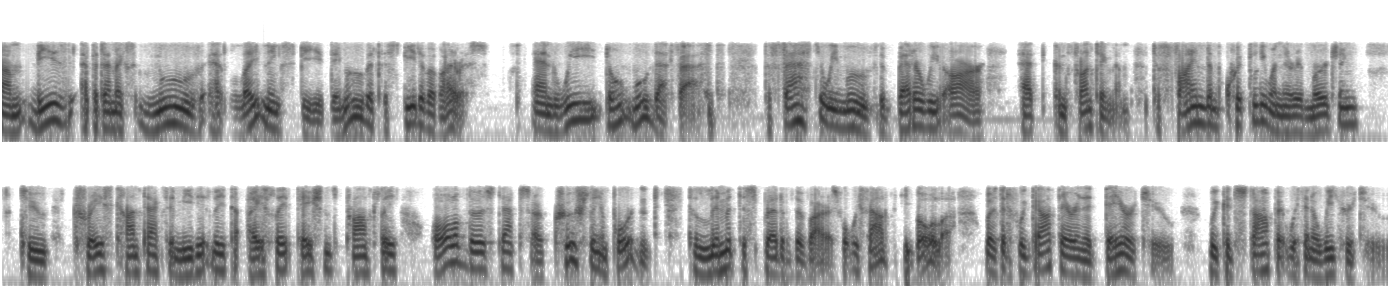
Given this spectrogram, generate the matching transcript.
Um, these epidemics move at lightning speed, they move at the speed of a virus. And we don't move that fast. The faster we move, the better we are at confronting them, to find them quickly when they're emerging, to trace contacts immediately, to isolate patients promptly. All of those steps are crucially important to limit the spread of the virus. What we found with Ebola was that if we got there in a day or two, we could stop it within a week or two.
